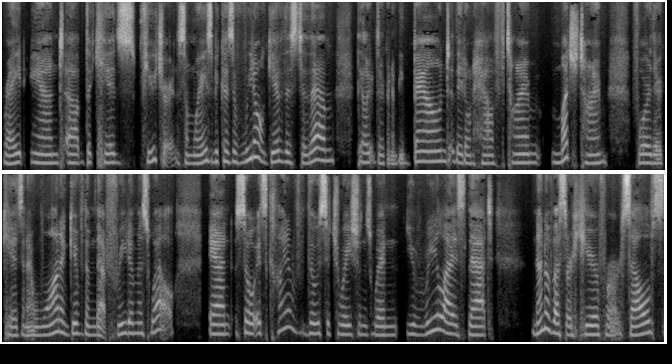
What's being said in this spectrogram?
right? And uh, the kids future in some ways because if we don't give this to them they're, they're going to be bound. They don't have time much time for their kids and i want to give them that freedom as well. And so it's kind of those situations when you realize that none of us are here for ourselves.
